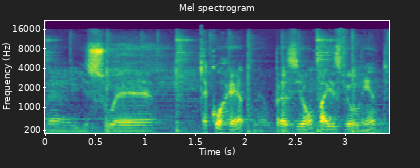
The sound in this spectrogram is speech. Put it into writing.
né? isso é, é correto, né? o Brasil é um país violento,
